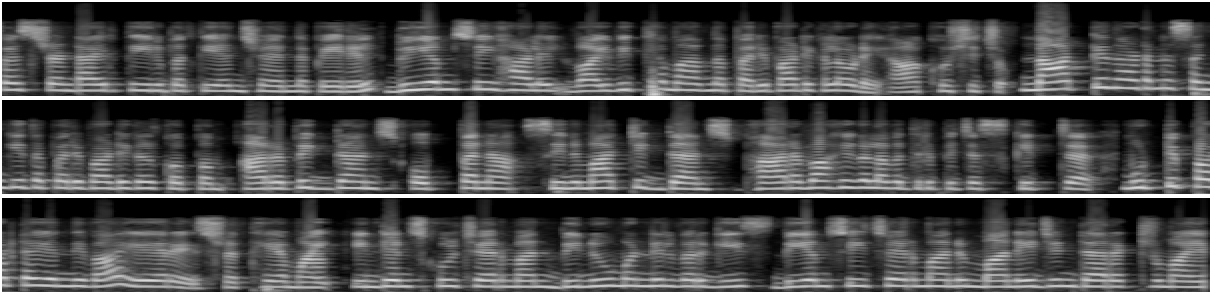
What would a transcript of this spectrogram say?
ഫെസ്റ്റ് രണ്ടായിരത്തി ഇരുപത്തിയഞ്ച് എന്ന പേരിൽ ബി എം സി ഹാളിൽ വൈവിധ്യമാർന്ന പരിപാടികളോടെ ആഘോഷിച്ചു. നാട്യനടന സംഗീത പരിപാടികൾക്കൊപ്പം Arabic dance Oppana cinematic dance ഭാരവാഹികൾ അവതരിപ്പിച്ച സ്കിറ്റ് മുട്ടിപ്പാട്ട് എന്നിവ ഏറെ ശ്രദ്ധേയമായി. ഇന്ത്യൻ school chairman Binu Mannil Varghese B M C ചെയർമാനും മാനേജിംഗ് ഡയറക്ടറുമായ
